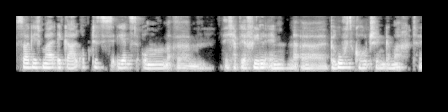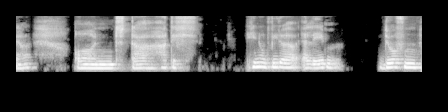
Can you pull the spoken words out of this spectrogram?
sage ich mal, egal ob das jetzt um, ähm, ich habe ja viel im äh, Berufscoaching gemacht, ja, und da hatte ich hin und wieder erleben dürfen,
